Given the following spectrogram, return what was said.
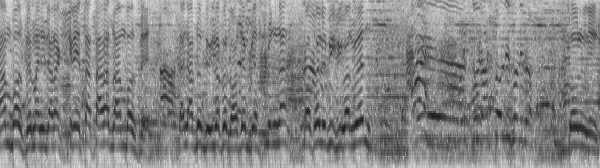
দাম বলছে মানে যারা ক্রেতা তারা দাম বলছে। তাহলে আপনি দুই লক্ষ দশে বেচবেন না? কত হলে বিক্রি করবেন? চল্লিশ।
